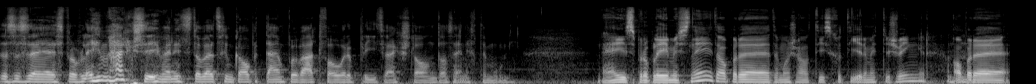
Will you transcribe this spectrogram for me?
dass es äh, ein Problem wäre gewesen, wenn jetzt da plötzlich im Gabentempo ein wertvollerer Preis wegstand als eigentlich der Muni? Nein, das Problem ist es nicht, aber äh, da musst du halt diskutieren mit den Schwinger. Mhm. Aber äh,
